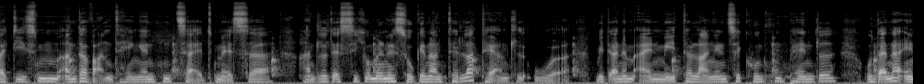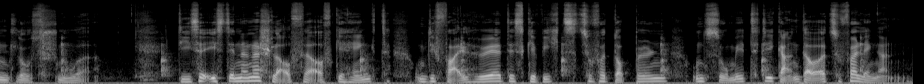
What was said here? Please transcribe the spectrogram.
Bei diesem an der Wand hängenden Zeitmesser handelt es sich um eine sogenannte Laternteluhr mit einem ein Meter langen Sekundenpendel und einer Endlosschnur. Diese ist in einer Schlaufe aufgehängt, um die Fallhöhe des Gewichts zu verdoppeln und somit die Gangdauer zu verlängern.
